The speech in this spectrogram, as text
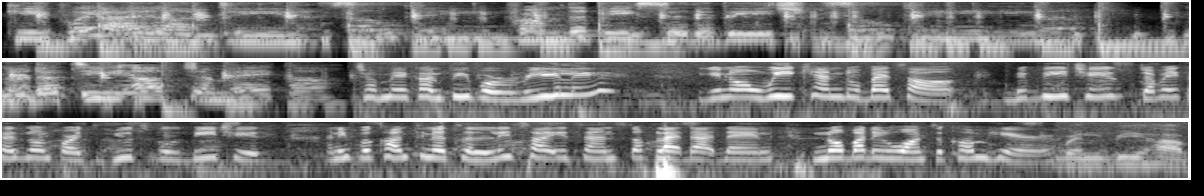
Keep we island clean, so clean. From the peaks to the beach, so clean. No dirty up Jamaica. Jamaican people, really? You know, we can do better. The beaches, Jamaica is known for its beautiful beaches. And if we continue to litter it and stuff like that, then nobody will want to come here. When we have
